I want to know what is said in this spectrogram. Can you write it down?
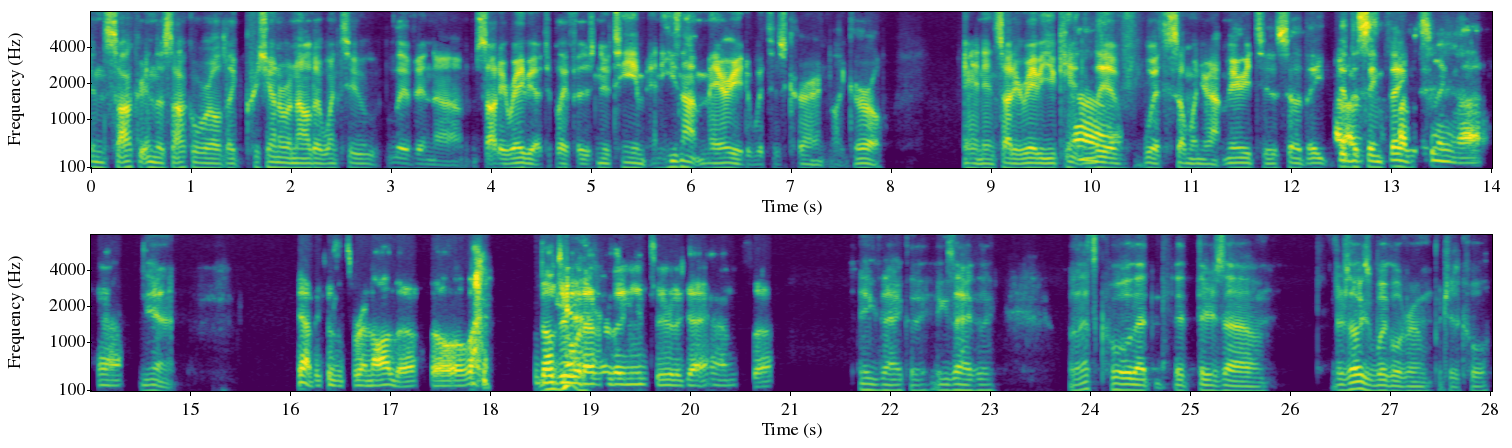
in soccer in the soccer world, like Cristiano Ronaldo went to live in um, Saudi Arabia to play for his new team, and he's not married with his current like girl. And in Saudi Arabia, you can't Ah. live with someone you're not married to, so they did the was- same I thing. was seeing that. Yeah, Yeah, yeah, because it's Ronaldo. They'll they'll do Yeah. whatever they need to to get him. So exactly, exactly. Well, that's cool that that there's uh there's always wiggle room, which is cool.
